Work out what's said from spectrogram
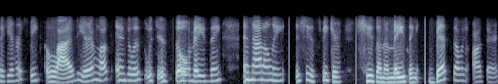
to hear her speak live here in Los Angeles, which is so amazing. And not only is she a speaker, she's an amazing best selling author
